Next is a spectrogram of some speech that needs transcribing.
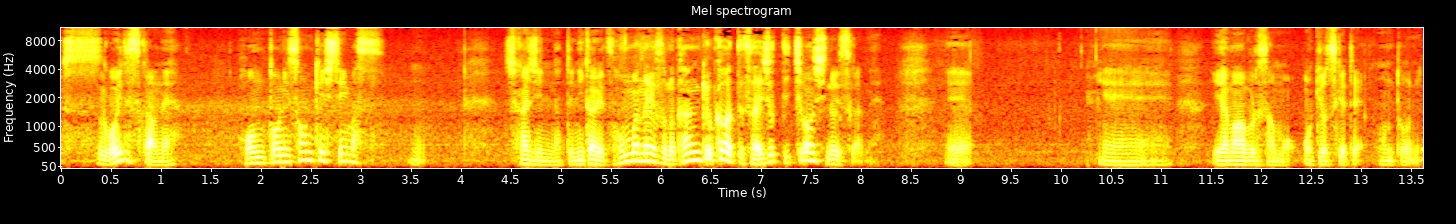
すごいですからね。本当に尊敬しています。うん。社会人になって2ヶ月。ほんまね、その環境変わって最初って一番しんどいですからね。えー、えー、いや、マーブルさんもお気をつけて、本当に。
